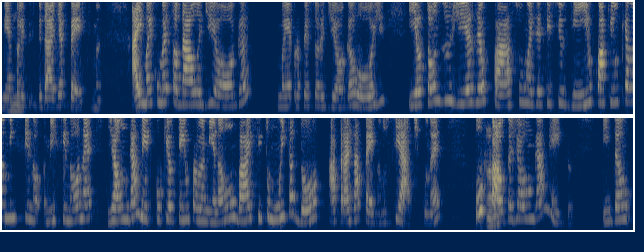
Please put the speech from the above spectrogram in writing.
Minha flexibilidade é péssima. Aí mãe começou a dar aula de yoga, mãe é professora de yoga hoje, e eu todos os dias eu faço um exercíciozinho com aquilo que ela me ensinou, me ensinou, né, de alongamento, porque eu tenho um probleminha na lombar e sinto muita dor atrás da perna, no ciático, né? Por uhum. falta de alongamento. Então,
